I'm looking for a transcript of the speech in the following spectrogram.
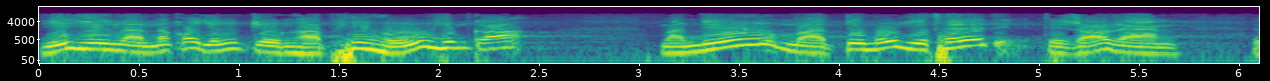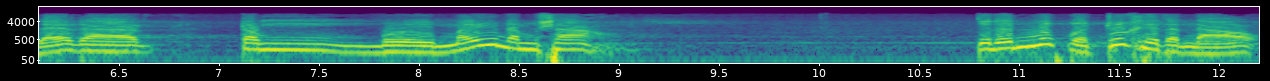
dĩ nhiên là nó có những trường hợp hi hữu hiếm có. Mà nếu mà tuyên bố như thế thì, thì rõ ràng lẽ ra trong mười mấy năm sau cho đến lúc mà trước khi thành đạo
